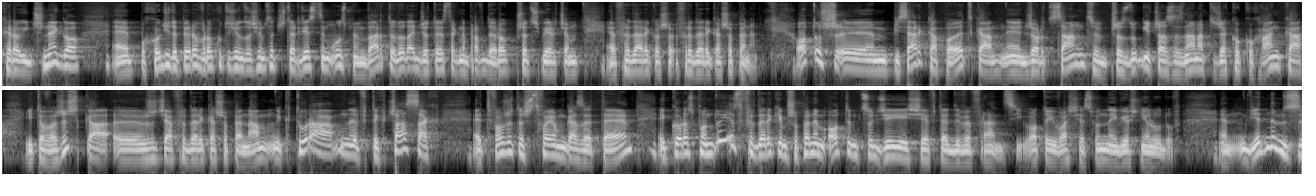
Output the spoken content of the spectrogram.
heroicznego e, pochodzi dopiero w roku 1848. Warto dodać, że to jest tak naprawdę rok przed śmiercią Fryderyka Chopina. Otóż pisarka, poetka e, George Sand, przez długi czas znana też jako kochanka i towarzyszka e, życia Fryderyka Chopina, która w tych czasach e, tworzy też swoją gazetę, koresponduje z Fryderykiem Chopinem o tym, co dzieje się wtedy we Francji, o tej właśnie słynnej wiośnie ludów. W jednym z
